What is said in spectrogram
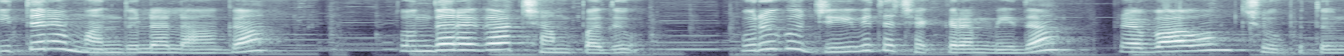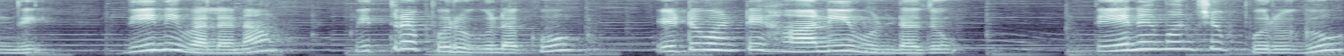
ఇతర మందుల లాగా తొందరగా చంపదు. పురుగు జీవిత చక్రం మీద ప్రభావం చూపుతుంది. దీని వలన మిత్ర పురుగులకు ఎటువంటి హాని ఉండదు. తేనె మంచు పురుగు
